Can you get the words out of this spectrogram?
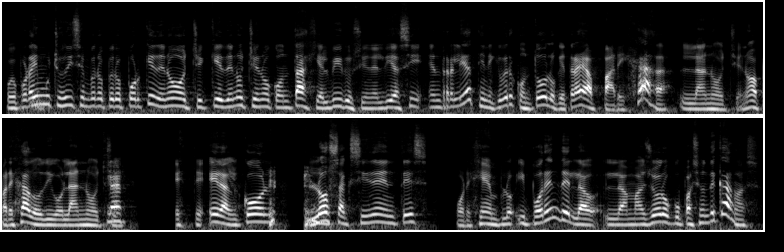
Porque por ahí muchos dicen, pero, pero ¿por qué de noche? ¿Qué de noche no contagia el virus y en el día sí? En realidad tiene que ver con todo lo que trae aparejada la noche, ¿no? Aparejado, digo, la noche. Este, el alcohol, los accidentes, por ejemplo, y por ende la, la mayor ocupación de camas.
